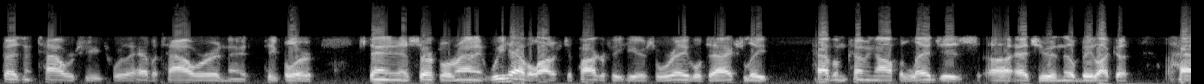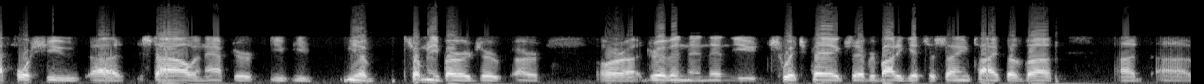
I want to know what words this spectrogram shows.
pheasant tower shoots where they have a tower and they, people are standing in a circle around it. We have a lot of topography here, so we're able to actually have them coming off of ledges uh, at you, and they'll be like a, a half horseshoe uh, style. And after you you you know so many birds are are are uh, driven, and then you switch pegs, everybody gets the same type of uh, uh, uh,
